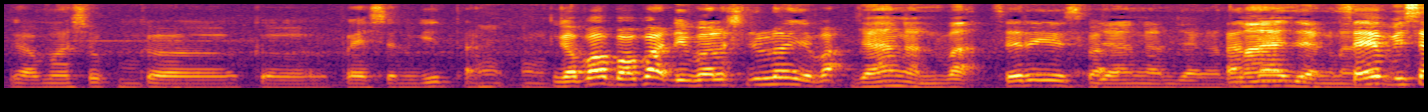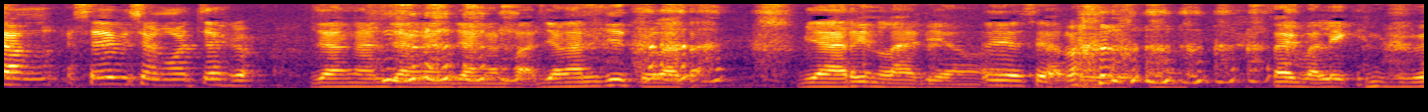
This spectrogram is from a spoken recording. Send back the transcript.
nggak masuk ke ke passion kita. Hmm. Nggak apa-apa Pak, dibalas dulu aja Pak. jangan pak Serius Pak. jangan jangan Santai aja. Saya bisa saya bisa ngoceh kok. jangan jangan jangan pak jangan gitu lah tak biarin lah dia Iya, siap. Ntar dulu. saya balikin dulu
